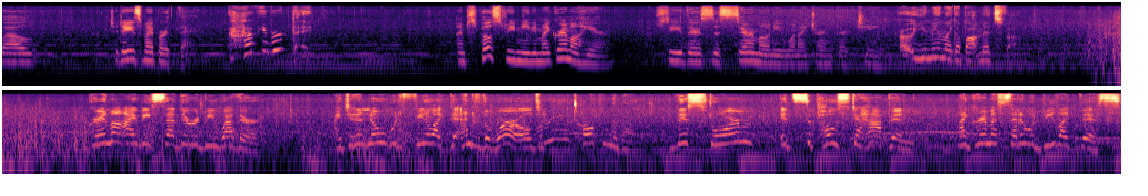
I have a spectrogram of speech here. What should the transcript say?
Well, today's my birthday. Happy birthday. I'm supposed to be meeting my grandma here. See, there's this ceremony when I turn 13. Oh, you mean like a bat mitzvah? Grandma Ivy said there would be weather. I didn't know it would feel like the end of the world. What are you talking about? This storm, it's supposed to happen. My grandma said it would be like this.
